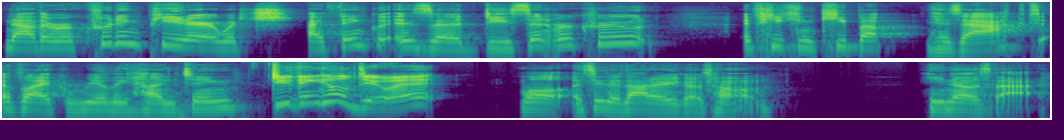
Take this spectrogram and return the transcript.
Now they're recruiting Peter, which I think is a decent recruit if he can keep up his act of like really hunting. do you think he'll do it? Well, it's either that or he goes home. He knows that.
